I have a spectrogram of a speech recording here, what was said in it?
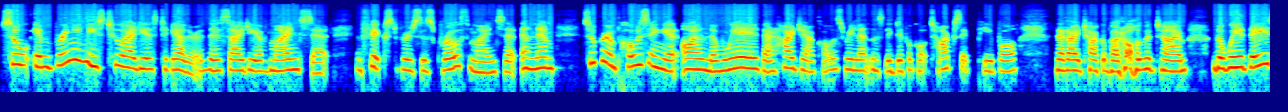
So, in bringing these two ideas together, this idea of mindset, and fixed versus growth mindset, and then superimposing it on the way that hijackals, relentlessly difficult, toxic people that I talk about all the time, the way they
